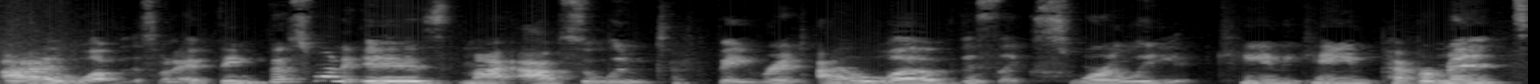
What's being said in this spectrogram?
I love this one. I think this one is my absolute favorite. I love this like swirly candy cane peppermint.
